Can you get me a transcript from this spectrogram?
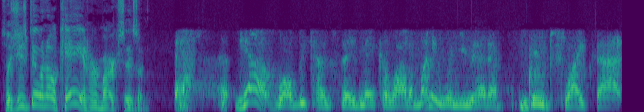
So she's doing okay in her Marxism. Yeah, well, because they make a lot of money when you head up groups like that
